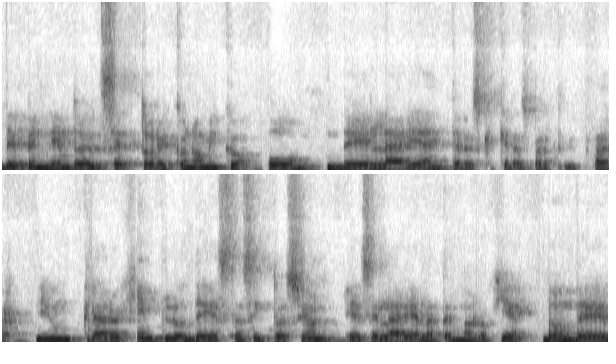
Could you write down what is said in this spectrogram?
dependiendo del sector económico o del área de interés que quieras participar. Y un claro ejemplo de esta situación es el área de la tecnología, donde,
